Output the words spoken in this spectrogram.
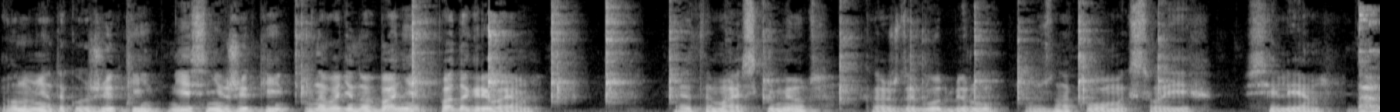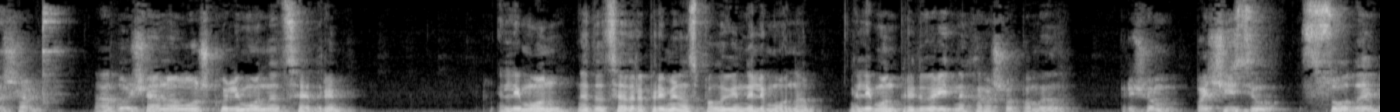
Он у меня такой жидкий. Если не жидкий, на водяной бане подогреваем. Это майский мед. Каждый год беру у знакомых своих в селе. Дальше. Одну чайную ложку лимонной цедры. Лимон, это цедра примерно с половиной лимона. Лимон предварительно хорошо помыл. Причем почистил содой.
